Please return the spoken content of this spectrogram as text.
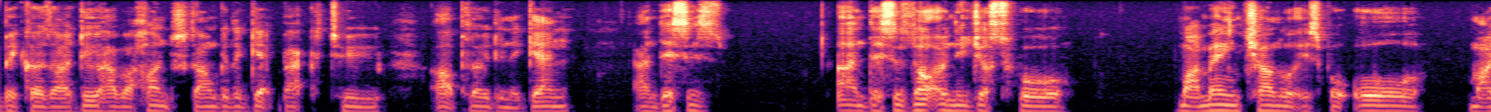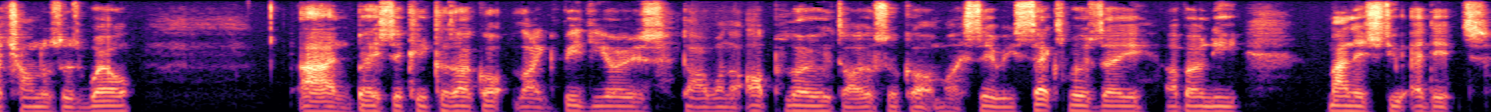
because I do have a hunch that I'm going to get back to uploading again. And this is, and this is not only just for my main channel, it's for all my channels as well and basically because I got like videos that I want to upload I also got my series Sexposé I've only managed to edit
